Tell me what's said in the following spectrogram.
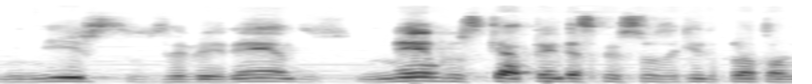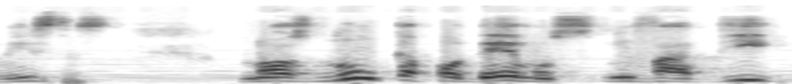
ministros, reverendos, membros que atendem as pessoas aqui de plantonistas, nós nunca podemos invadir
